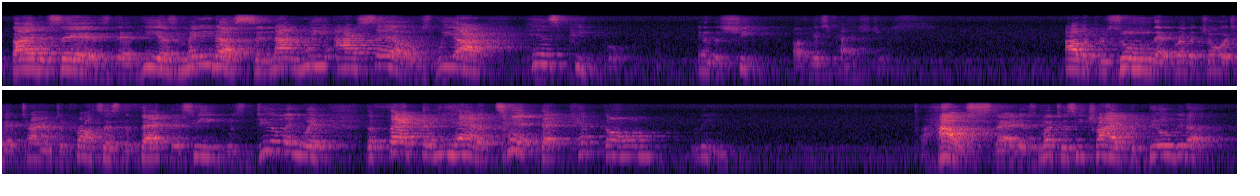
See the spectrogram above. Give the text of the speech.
The Bible says that he has made us and not we ourselves. We are his people and the sheep of his pastures. I would presume that Brother George had time to process the fact as he was dealing with the fact that he had a tent that kept on leaning. A house that, as much as he tried to build it up,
